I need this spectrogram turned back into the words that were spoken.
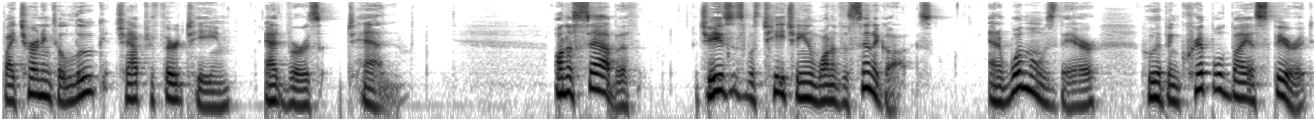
by turning to Luke chapter 13 at verse 10. On a Sabbath, Jesus was teaching in one of the synagogues, and a woman was there who had been crippled by a spirit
